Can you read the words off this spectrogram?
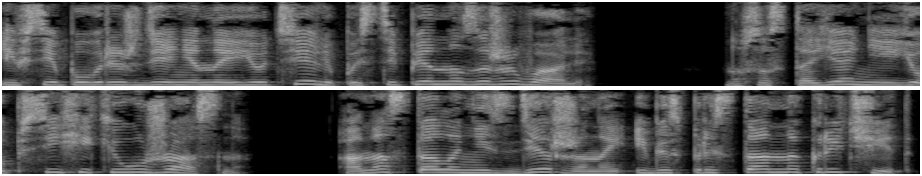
и все повреждения на ее теле постепенно заживали. Но состояние ее психики ужасно. Она стала несдержанной и беспрестанно кричит,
